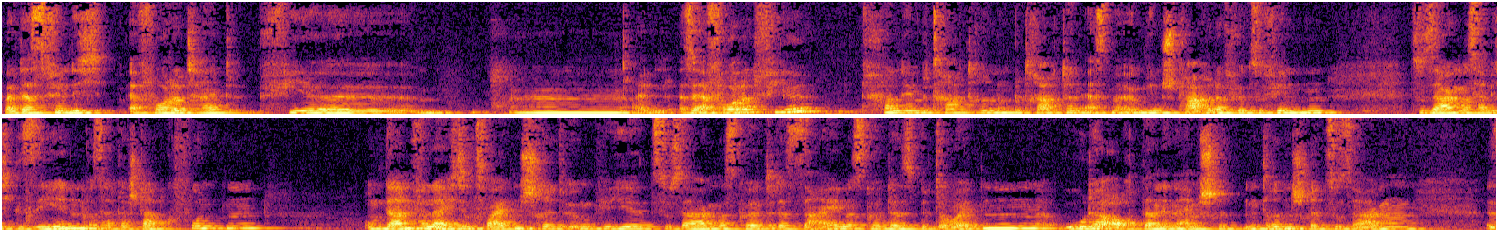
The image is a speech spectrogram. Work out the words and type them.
Weil das, finde ich, erfordert halt viel, mm, also erfordert viel von den Betrachterinnen und Betrachtern, erstmal irgendwie eine Sprache dafür zu finden, zu sagen, was habe ich gesehen, was hat da stattgefunden um dann vielleicht im zweiten Schritt irgendwie zu sagen, was könnte das sein, was könnte das bedeuten, oder auch dann in einem Schritt, im dritten Schritt zu sagen, äh,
